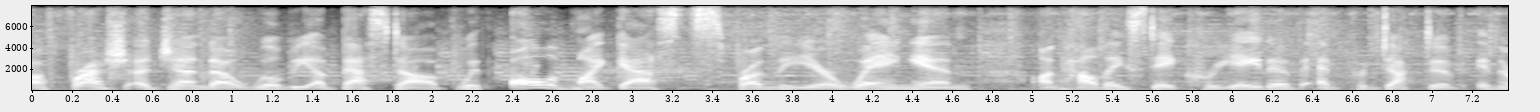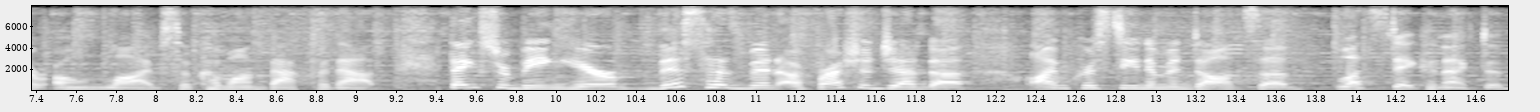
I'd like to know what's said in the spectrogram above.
A Fresh Agenda will be a best of with all of my guests guests from the year weighing in on how they stay creative and productive in their own lives. So come on back for that. Thanks for being here. This has been a fresh agenda. I'm Cristina Mendonsa. Let's stay connected.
